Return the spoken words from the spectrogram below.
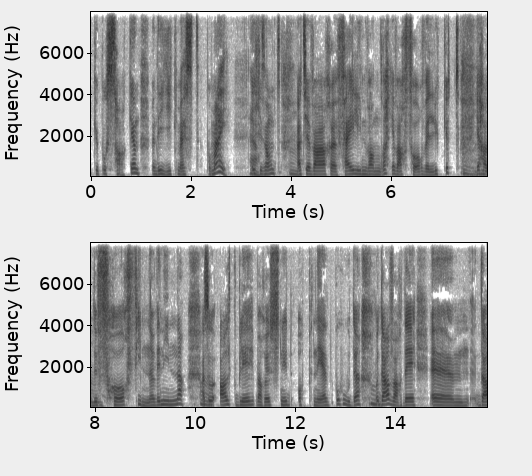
ikke på saken, men det gikk mest på meg. Ja. Ikke sant? Mm. At jeg var eh, feil innvandrer. Jeg var for vellykket. Mm. Jeg hadde for fine venninner. Mm. Altså, alt ble bare snudd opp ned på hodet. Mm. Og da var det eh, Da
